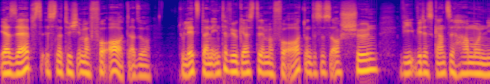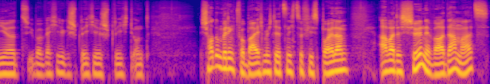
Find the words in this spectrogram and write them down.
er selbst ist natürlich immer vor Ort. Also du lädst deine Interviewgäste immer vor Ort und es ist auch schön, wie, wie das Ganze harmoniert, über welche Gespräche spricht und schaut unbedingt vorbei. Ich möchte jetzt nicht zu viel spoilern, aber das Schöne war damals,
